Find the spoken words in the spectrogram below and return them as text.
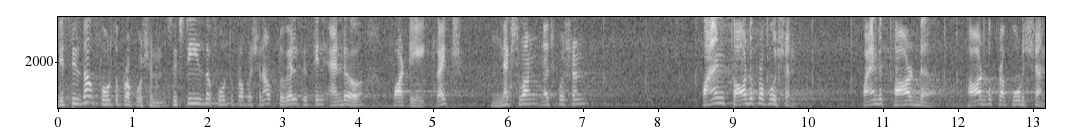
this is the fourth proportion 60 is the fourth proportion of 12 15 and uh, 48 right. Next one next question find third proportion. Find third third proportion.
